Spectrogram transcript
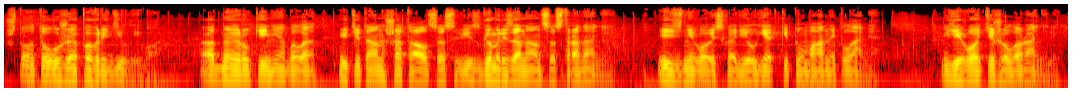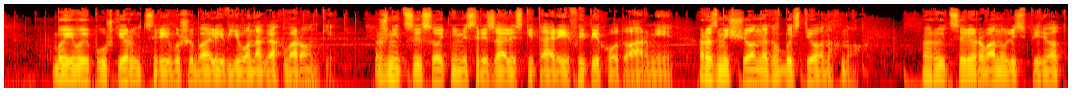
Что-то уже повредило его. Одной руки не было, и Титан шатался с визгом резонанса страданий. Из него исходил едкий туман и пламя. Его тяжело ранили. Боевые пушки рыцарей вышибали в его ногах воронки. Жнецы сотнями срезали с китариев и пехоту армии, размещенных в бастионах ног. Рыцари рванулись вперед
